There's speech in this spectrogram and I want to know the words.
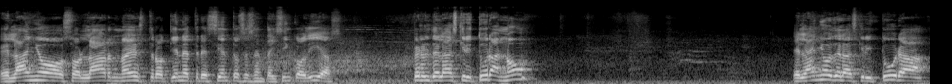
El año solar nuestro tiene 365 días, pero el de la escritura no. El año de la escritura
